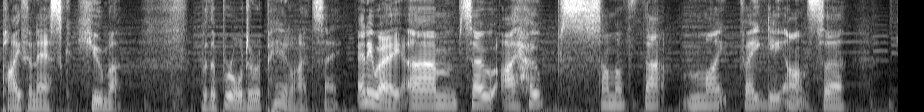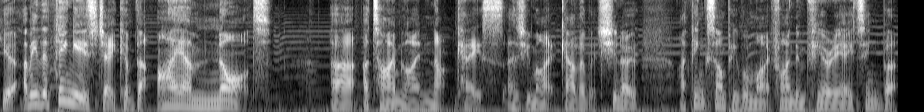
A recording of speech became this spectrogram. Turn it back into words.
Python-esque humour with a broader appeal, I'd say. Anyway, um, so I hope some of that might vaguely answer. Yeah, I mean, the thing is, Jacob, that I am not uh, a timeline nutcase, as you might gather, which, you know, I think some people might find infuriating, but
